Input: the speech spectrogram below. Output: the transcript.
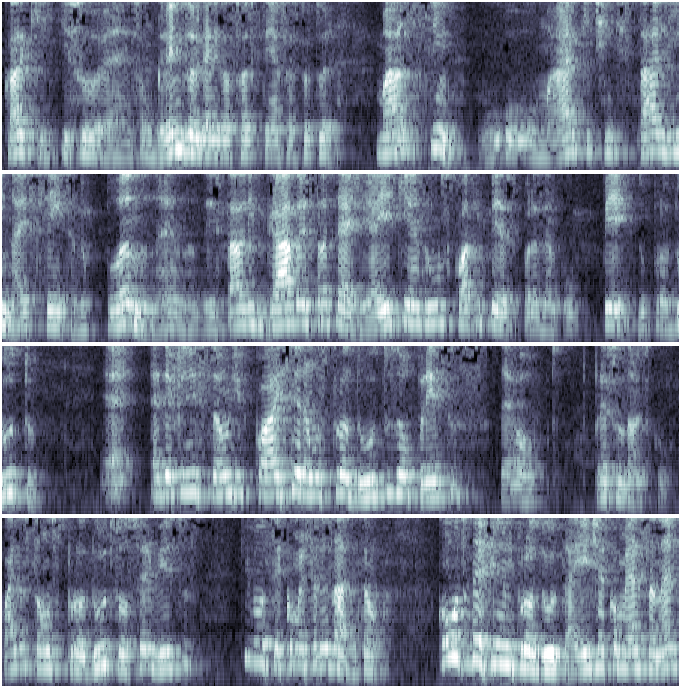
Claro que isso é, são grandes organizações que têm essa estrutura, mas sim, o, o, marketing está ali na essência, no plano, né? está ligado à estratégia. E aí que entram os quatro P's, por exemplo. O P do produto é, é a definição de quais serão os produtos ou preços, né? ou preços não, desculpa, quais são os produtos ou serviços que vão ser comercializados. Então, como tu define um produto? Aí já começa, né?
